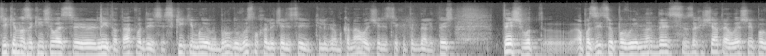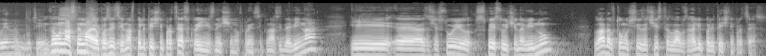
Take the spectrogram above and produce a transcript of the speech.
Тільки но закінчилось е, літо, так, в Одесі. Скільки ми бруду вислухали через ці телеграм-канали, через цих і так далі. Тобто теж от, е, опозицію повинна десь захищати, але ще й повинна бути. Ну, у нас немає опозиції, у нас політичний процес в країні знищено, в принципі. У нас йде війна, і е, зачастую, списуючи на війну, влада в тому числі зачистила взагалі політичний процес.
